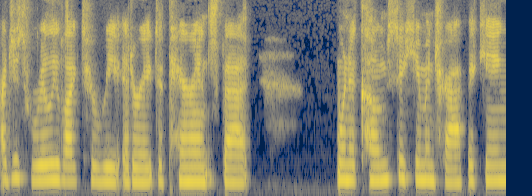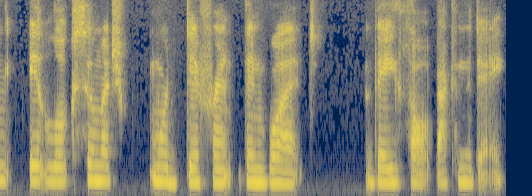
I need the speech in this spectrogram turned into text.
I just really like to reiterate to parents that when it comes to human trafficking, it looks so much more different than what they thought back in the day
